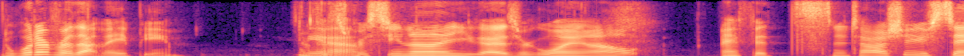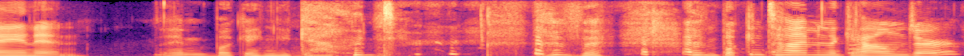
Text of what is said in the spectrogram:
whatever that may be. If it's Yeah. Christina, you guys are going out. If it's Natasha, you're staying in. and booking a calendar. and booking time in the calendar.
